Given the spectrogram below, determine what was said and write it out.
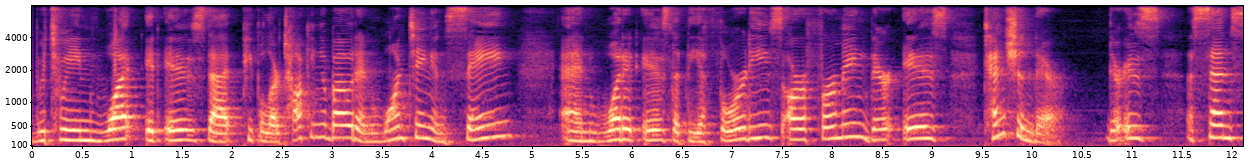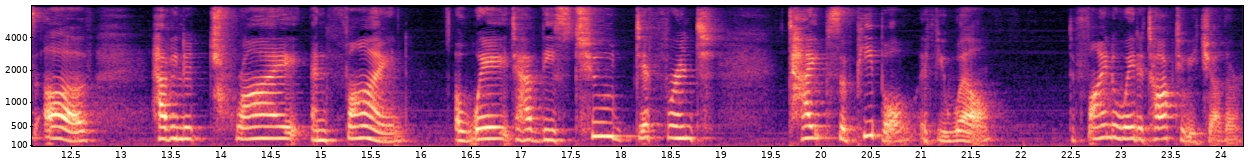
between what it is that people are talking about and wanting and saying, and what it is that the authorities are affirming, there is tension there. There is a sense of having to try and find a way to have these two different types of people, if you will, to find a way to talk to each other.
